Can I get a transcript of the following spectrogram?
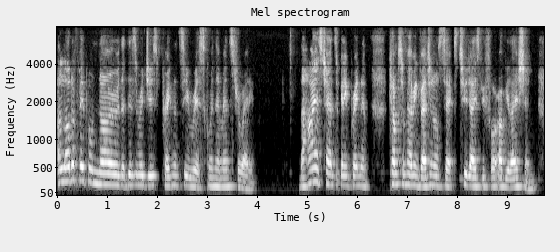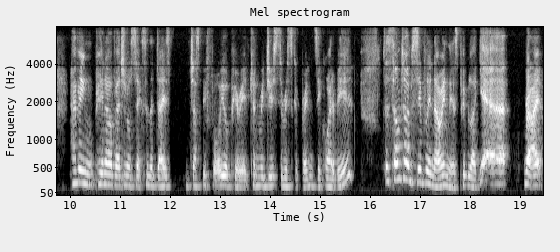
A lot of people know that there's a reduced pregnancy risk when they're menstruating. The highest chance of getting pregnant comes from having vaginal sex two days before ovulation. Having penile vaginal sex in the days just before your period can reduce the risk of pregnancy quite a bit. So sometimes simply knowing this, people are like, yeah, right,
